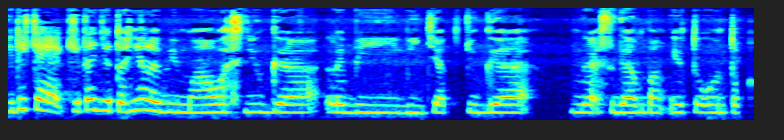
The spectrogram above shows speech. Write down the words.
Jadi kayak kita jatuhnya lebih mawas juga lebih bijak juga. Nggak segampang itu untuk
